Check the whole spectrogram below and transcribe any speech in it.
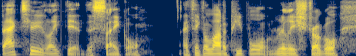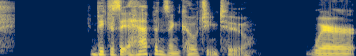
back to like the the cycle. I think a lot of people really struggle because it happens in coaching too, where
